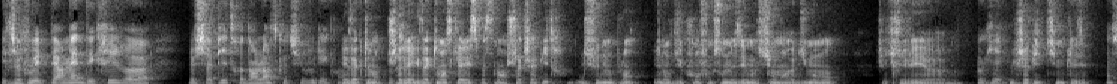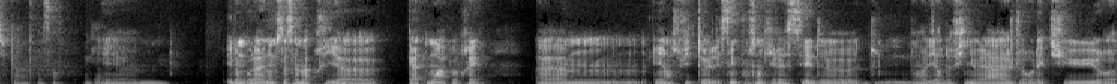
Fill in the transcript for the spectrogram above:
et Tout tu fait. pouvais te permettre d'écrire euh, le chapitre dans l'ordre que tu voulais. Quoi. Exactement. Je savais exactement ce qui allait se passer dans chaque chapitre, du fait de mon plan. Et donc, du coup, en fonction de mes émotions euh, du moment, j'écrivais euh, le chapitre qui me plaisait. Ah, super intéressant. Et, euh, et donc voilà, et donc ça, ça m'a pris euh, 4 mois à peu près. Euh, et ensuite, les 5% qui restaient de, de- on va dire, de fignolage, de relecture,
